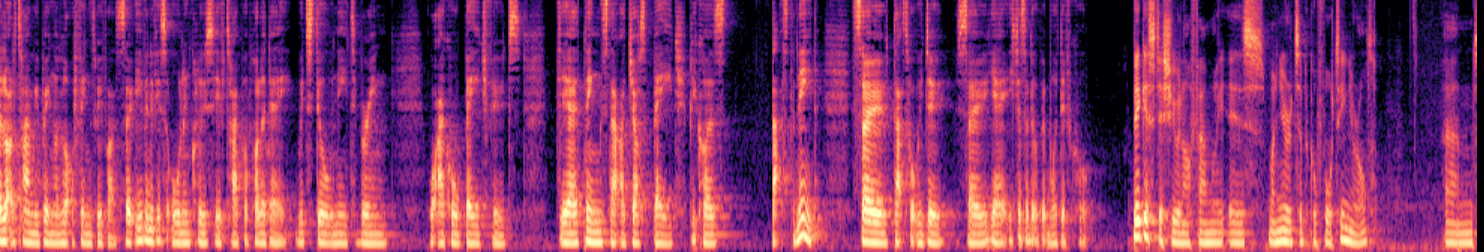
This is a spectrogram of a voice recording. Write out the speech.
a lot of time we bring a lot of things with us. So even if it's all inclusive type of holiday, we'd still need to bring what I call beige foods. They're things that are just beige because that's the need. So that's what we do. So yeah, it's just a little bit more difficult. Biggest issue in our family is my neurotypical 14 year old and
